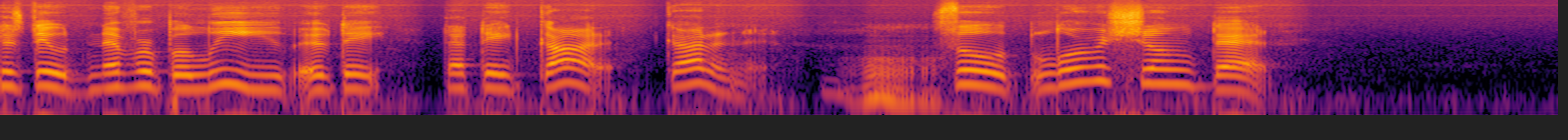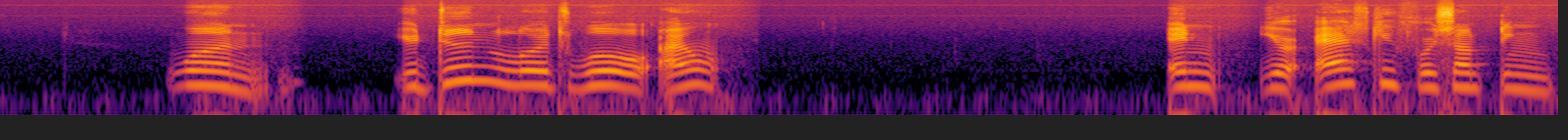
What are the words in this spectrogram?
because they would never believe if they that they'd got it, gotten it. Oh. So the Lord was showing that one, you're doing the Lord's will, I don't, and you're asking for something.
